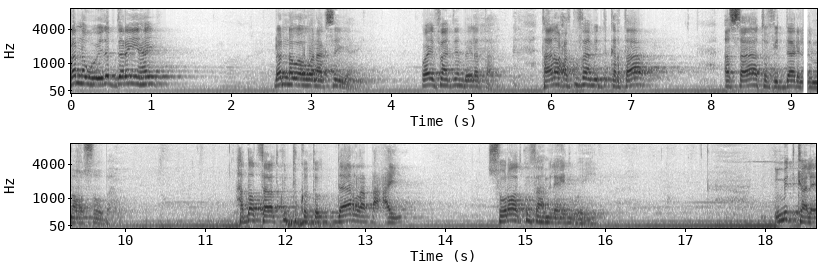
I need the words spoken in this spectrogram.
dhanna wuu edab daran yahay. Dhanna waa wanaagsan yahay. Waa fahanteen bay la tahay. Taana waxaad ku fahmi kartaa asalaatu fi daari اlmaqsuuba haddaad salaad ku tukato daar la dhacay. Suuradaad ku fahmi lahayd weeye mid kale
